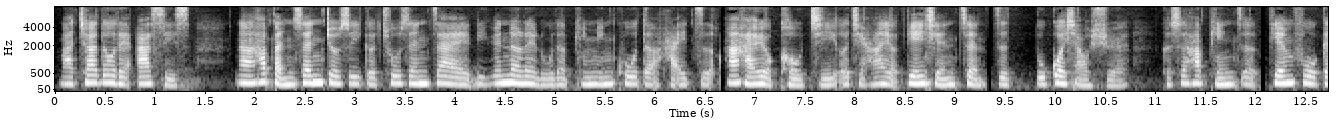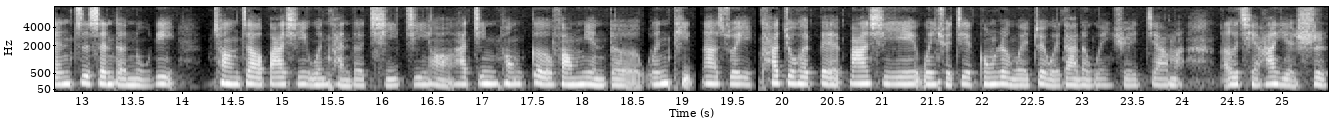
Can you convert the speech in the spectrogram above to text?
马查多德阿西斯。那他本身就是一个出生在里约热内卢的贫民窟的孩子，他还有口疾，而且还有癫痫症，只读过小学。可是他凭着天赋跟自身的努力。创造巴西文坛的奇迹啊！他精通各方面的文体，那所以他就会被巴西文学界公认为最伟大的文学家嘛。而且他也是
